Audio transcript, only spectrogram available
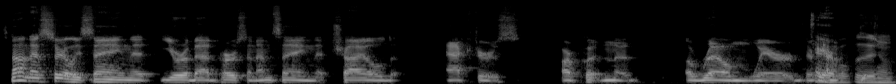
It's not necessarily saying that you're a bad person. I'm saying that child actors are put in a, a realm where they're kind of Terrible position.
